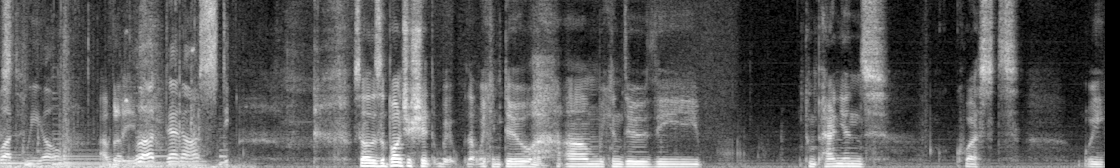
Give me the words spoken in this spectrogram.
quest, I believe. So there's a bunch of shit that we, that we can do. Um, we can do the companions quests. We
